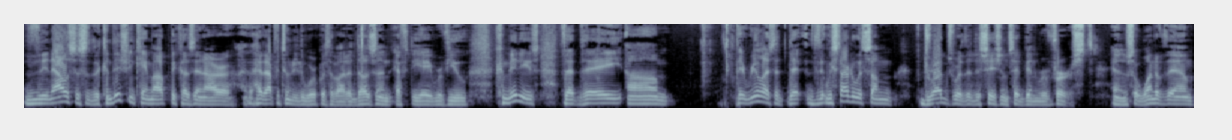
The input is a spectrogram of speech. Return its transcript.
The analysis of the condition came up because in our I had the opportunity to work with about a dozen FDA review committees that they. Um, they realized that, that, that we started with some drugs where the decisions had been reversed and so one of them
